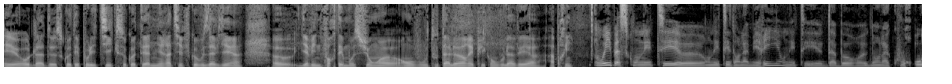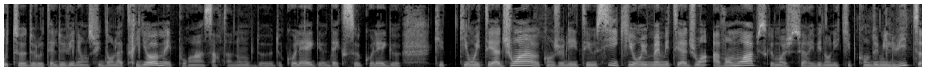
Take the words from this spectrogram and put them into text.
Et au-delà de ce côté politique, ce côté admiratif que vous aviez, euh, il y avait une forte émotion en vous tout à l'heure et puis quand vous l'avez appris. Oui, parce qu'on était, euh, on était dans la mairie, on était d'abord euh, dans la cour haute de l'hôtel de ville et ensuite dans l'atrium. Et pour un certain nombre de, collègues, d'ex-collègues qui, qui, ont été adjoints euh, quand je l'ai été aussi, qui ont même été adjoints avant moi, puisque moi je suis arrivée dans l'équipe qu'en 2008,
